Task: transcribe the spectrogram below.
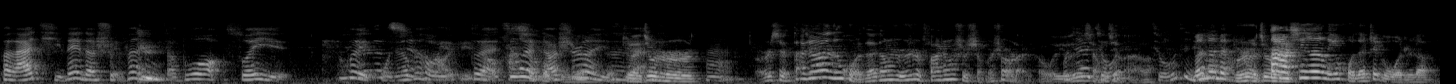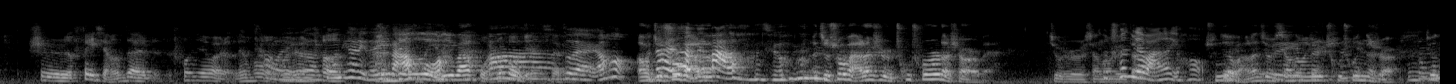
本来体内的水分比较多，所以会我觉得会好。对，气候也比较湿润一些。对，就是。嗯。而且大兴安岭火灾当时是发生是什么事儿来着？我有点想不起来了。九几年。没没没，不是就是。大兴安岭火灾这个我知道。是费翔在春节晚联欢晚会上唱冬天里的一 把火啊，对，然后哦，就说白了，骂了好久。就说白了是初春的事儿呗，就是相当于春节完了以后，春节完了就相当于初春的事儿，就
